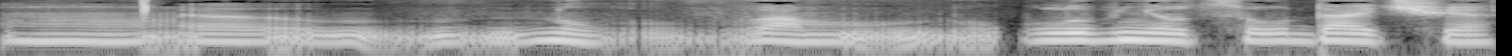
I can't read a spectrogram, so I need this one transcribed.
э, ну, вам улыбнется удача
